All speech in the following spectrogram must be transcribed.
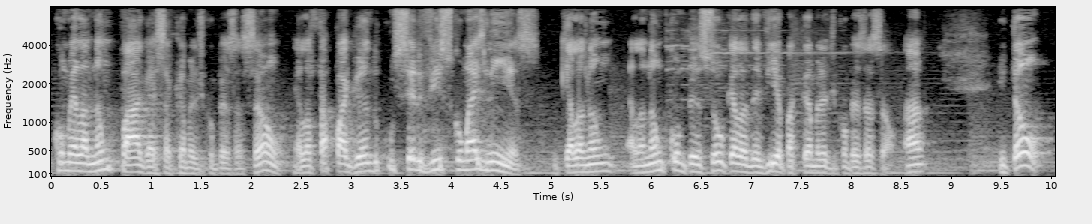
Como ela não paga essa câmara de compensação, ela está pagando com serviço com mais linhas, porque ela não, ela não compensou o que ela devia para a câmara de compensação. Tá? Então,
